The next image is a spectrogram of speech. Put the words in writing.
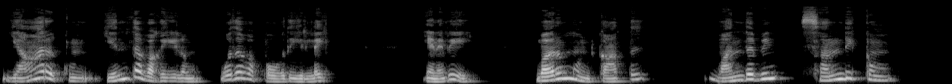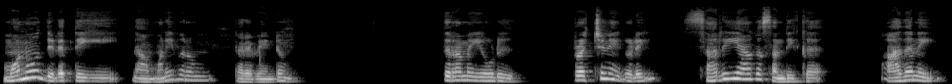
யாருக்கும் எந்த வகையிலும் உதவப் போவது இல்லை. எனவே வரும் முன் காத்து வந்தபின் சந்திக்கும் மனோதிடத்தையே நாம் அனைவரும் பெற வேண்டும். திறமையோடு பிரச்சனைகளை சரியாக சந்திக்க அதனை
